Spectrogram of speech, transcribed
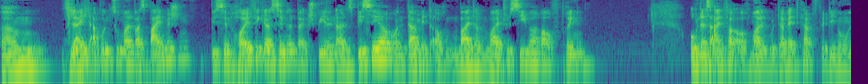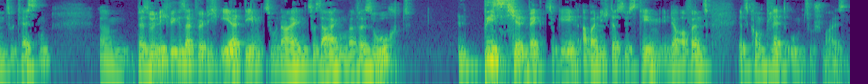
Ähm, vielleicht ab und zu mal was beimischen bisschen häufiger Singleback spielen als bisher und damit auch einen weiteren Wide Receiver raufbringen, um das einfach auch mal unter Wettkampfbedingungen zu testen. Ähm, persönlich, wie gesagt, würde ich eher dem zuneigen, zu sagen, man versucht ein bisschen wegzugehen, aber nicht das System in der Offense jetzt komplett umzuschmeißen.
